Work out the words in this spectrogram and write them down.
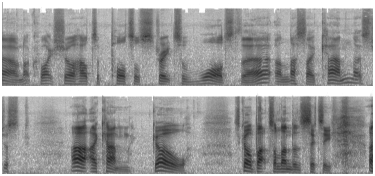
Oh, I'm not quite sure how to portal straight towards there, unless I can. Let's just... Ah, I can. Go! Let's go back to London City.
